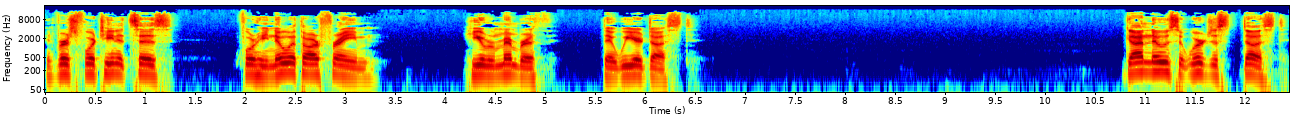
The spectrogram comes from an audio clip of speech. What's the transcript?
In verse 14 it says, For he knoweth our frame, he remembereth that we are dust. God knows that we're just dust.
